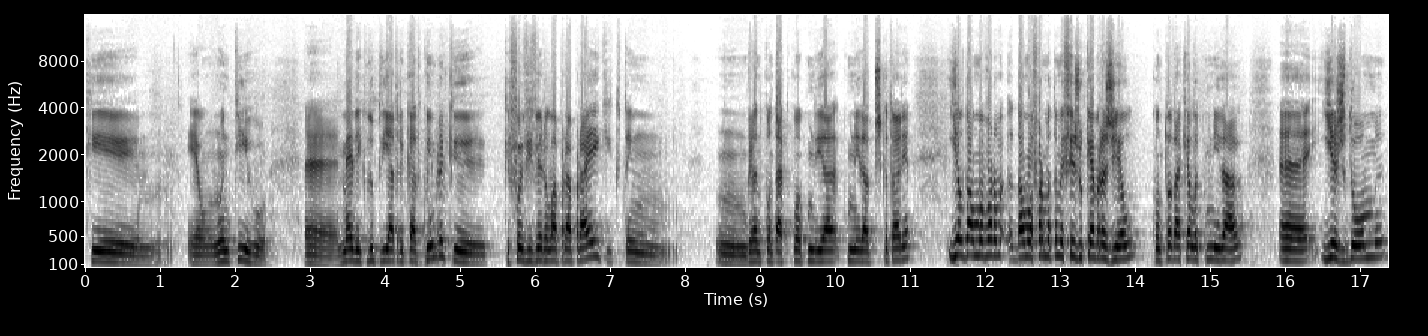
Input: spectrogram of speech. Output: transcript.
que é um antigo médico do Pediátrico cá de Coimbra, que, que foi viver lá para a praia, que, que tem um, um grande contato com a comunidade, comunidade pescatória, e ele, de alguma forma, de alguma forma também fez o quebra-gelo com toda aquela comunidade, Uh, e ajudou-me uh,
